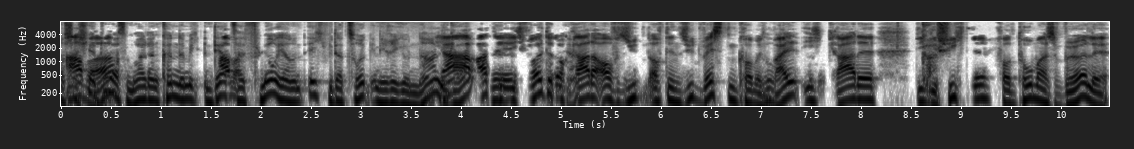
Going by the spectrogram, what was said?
Recherchiere aber, das mal, dann können nämlich in der aber, Zeit Florian und ich wieder zurück in die Regionalliga. Ja, warte, ich wollte doch ja. gerade auf, Süd, auf den Südwesten kommen, so. weil ich gerade die Gott. Geschichte von Thomas Wörle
